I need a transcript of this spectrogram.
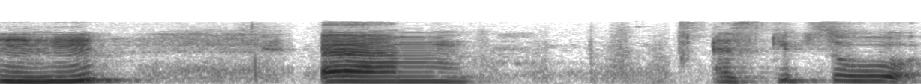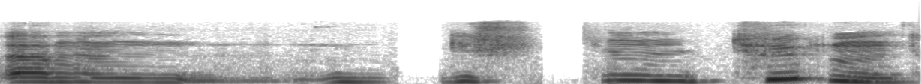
Mhm. Ähm, es gibt so ähm, Geschichtentypen,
